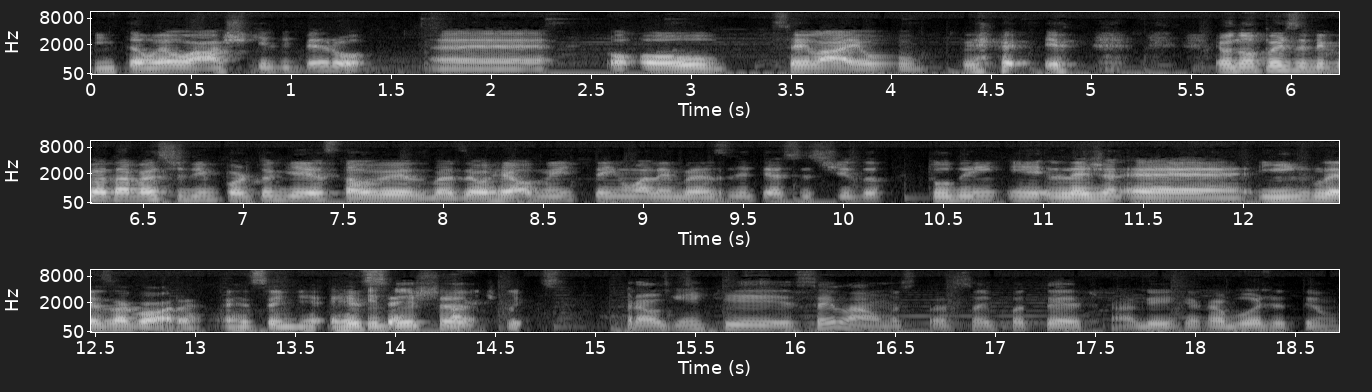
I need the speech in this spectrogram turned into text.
Então eu acho que liberou. É, ou, ou, sei lá, eu, eu não percebi que eu estava assistindo em português, talvez, mas eu realmente tenho uma lembrança de ter assistido tudo em, em, é, em inglês agora, recente, recente deixa, na Netflix para alguém que, sei lá, uma situação hipotética, alguém que acabou de ter um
